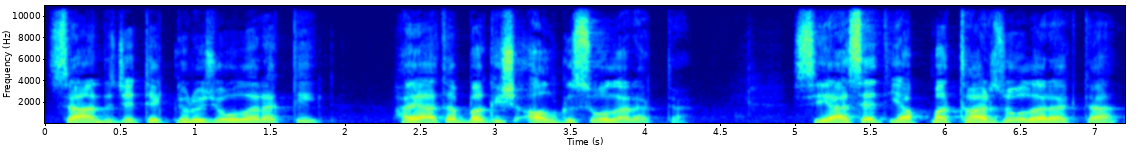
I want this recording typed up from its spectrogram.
sadece teknoloji olarak değil, hayata bakış algısı olarak da, siyaset yapma tarzı olarak da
